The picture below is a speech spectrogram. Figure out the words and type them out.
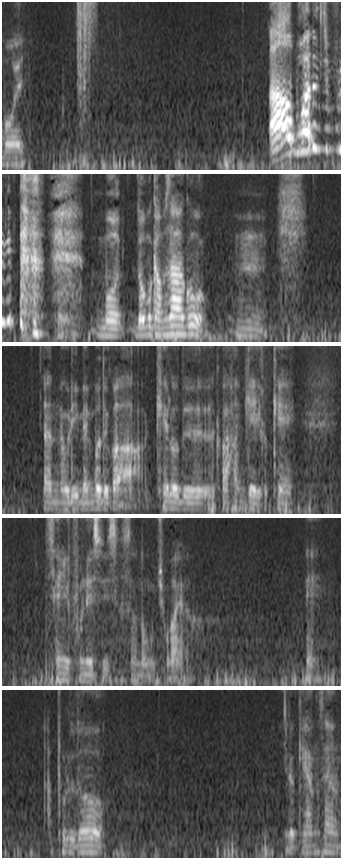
뭘? 아, 뭐 하는지 모르겠다. 뭐 너무 감사하고 음. 일단 우리 멤버들과 캐로드가 함께 이렇게 생일 보낼 수 있어서 너무 좋아요. 네. 앞으로도 이렇게 항상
